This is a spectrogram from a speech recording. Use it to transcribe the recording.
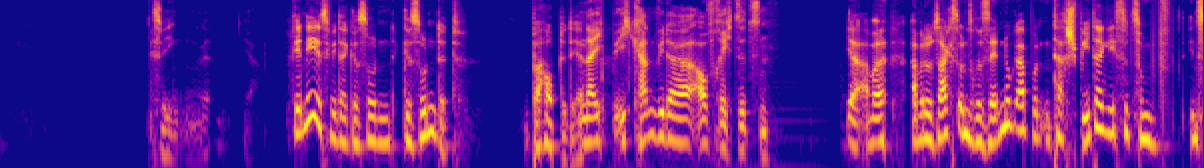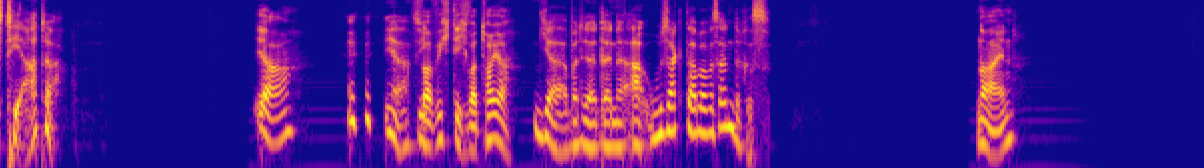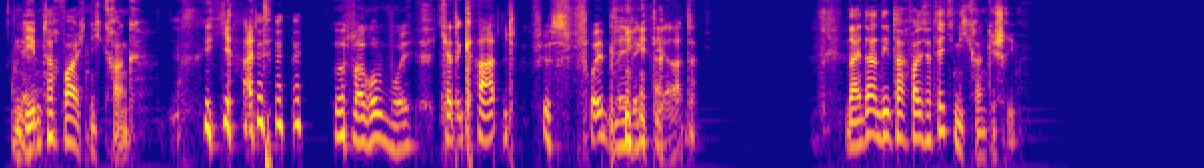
Deswegen, äh, ja. René ist wieder gesund, gesundet, behauptet er. Na, ich, ich kann wieder aufrecht sitzen. Ja, aber, aber du sagst unsere Sendung ab und einen Tag später gehst du zum, ins Theater. Ja. ja. Das war wichtig, war teuer. Ja, aber de, deine AU sagt aber was anderes. Nein. An ja. dem Tag war ich nicht krank. ja, warum wohl? Ich hatte Karten fürs Vollplayback-Theater. Nein, da an dem Tag war ich tatsächlich nicht krank geschrieben.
